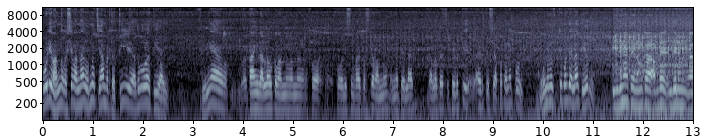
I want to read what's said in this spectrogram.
കൂടി വന്നു. പക്ഷേ വന്നാൽ ഒന്നും ചെയ്യാൻ പറ്റില്ല തീ അതുപോലെ തീയായി പിന്നെ താങ്ങി വെള്ളമൊക്കെ വന്ന് വന്ന് പോലീസും ഫയർ ഫയർഫോഴ്സൊക്കെ വന്നു. എന്നിട്ട് എല്ലാവരും വെള്ളമൊക്കെ എടുത്ത് എടുത്ത് പക്ഷെ അപ്പം തന്നെ പോയി. മൂന്ന് മിനിറ്റ് കൊണ്ട് എല്ലാം തീർന്നു. ഇതിനകത്ത് നമുക്ക് അവിടെ എന്തെങ്കിലും ആ,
